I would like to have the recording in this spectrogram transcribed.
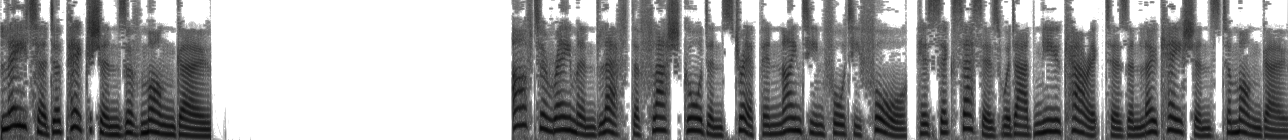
Later depictions of Mongo. After Raymond left the Flash Gordon strip in 1944, his successors would add new characters and locations to Mongo.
